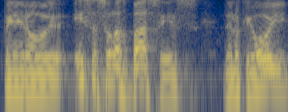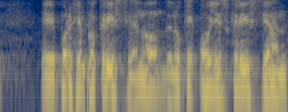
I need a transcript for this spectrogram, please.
pero esas son las bases de lo que hoy, eh, por ejemplo, Cristian, ¿no? De lo que hoy es Cristian,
